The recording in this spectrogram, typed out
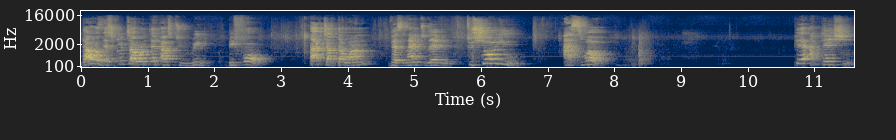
That was the scripture I wanted us to read before. Acts chapter 1, verse 9 to 11. To show you as well. Pay attention,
